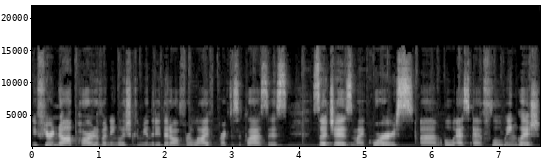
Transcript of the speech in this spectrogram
if you're not part of an english community that offer live practice classes such as my course, um, OSF Flow English,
